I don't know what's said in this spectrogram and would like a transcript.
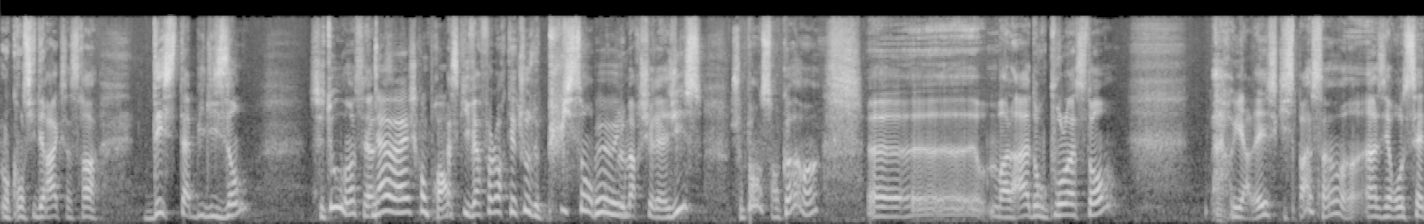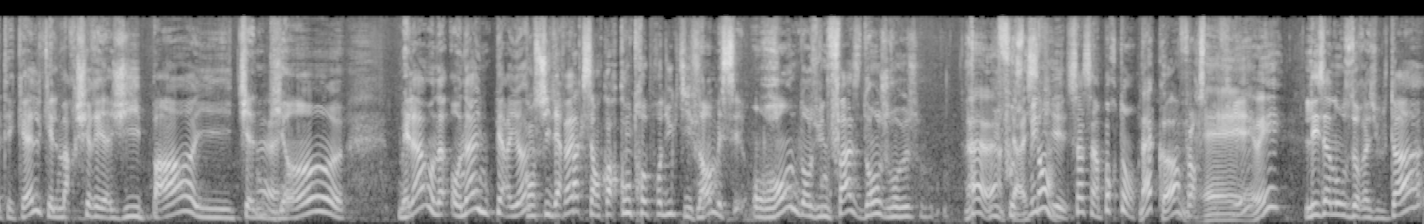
on considérera que ça sera déstabilisant. C'est tout. Hein, ah ouais, je comprends. Parce qu'il va falloir quelque chose de puissant pour que le marché réagisse. Je pense encore. Hein. Euh, voilà. Donc pour l'instant, bah, regardez ce qui se passe. Hein. 1,07 et quelques. Et le marché réagit pas. Ils tiennent ah bien. Mais là, on a, on a une période. Considère pas que c'est encore contre-productif. Non, mais on rentre dans une phase dangereuse. Ah il faut se méfier. Ça, c'est important. D'accord. Il faut se méfier. Oui. Les annonces de résultats,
